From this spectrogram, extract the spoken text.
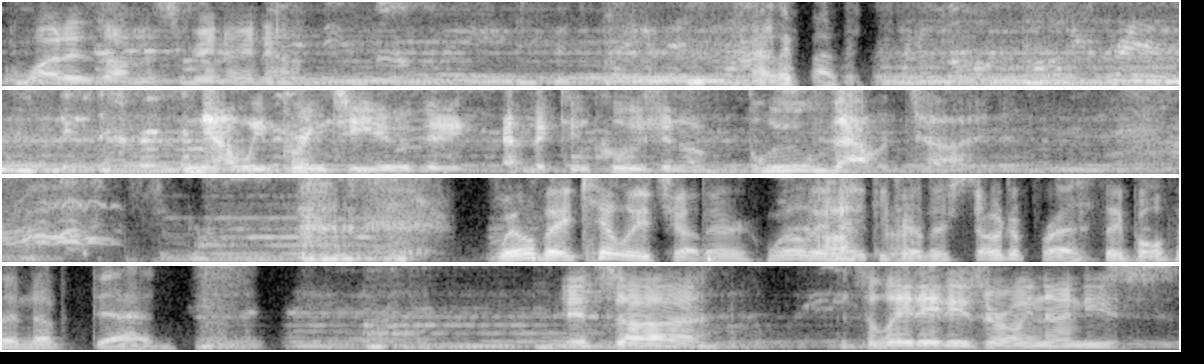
what is on the screen right now. I think about it. Now we bring to you the epic conclusion of Blue Valentine. Will they kill each other? Will they Uh, make each other so depressed they both end up dead? It's uh, it's a late '80s, early '90s,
